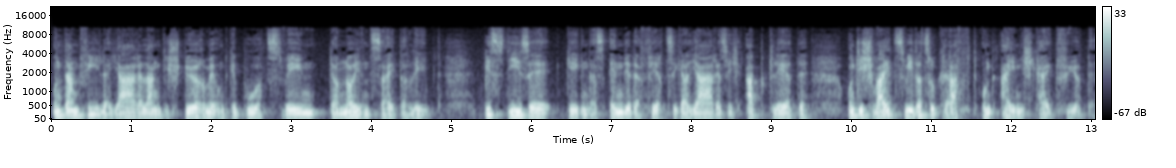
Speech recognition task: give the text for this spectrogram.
und dann viele Jahre lang die Stürme und Geburtswehen der neuen Zeit erlebt, bis diese gegen das Ende der 40er Jahre sich abklärte und die Schweiz wieder zu Kraft und Einigkeit führte.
